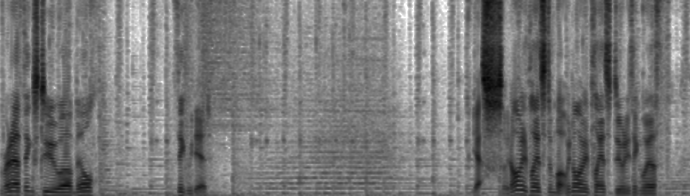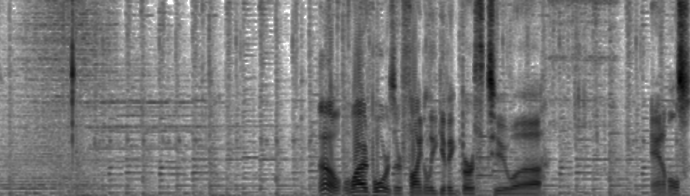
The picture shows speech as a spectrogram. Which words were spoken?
Ran out of things to uh, mill? I think we did. Yes, so we don't have any plants to we don't have any plants to do anything with. Oh, wild boars are finally giving birth to uh, animals.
